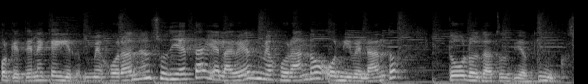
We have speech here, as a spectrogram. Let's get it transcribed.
porque tiene que ir mejorando en su dieta y a la vez mejorando o nivelando todos los datos bioquímicos.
